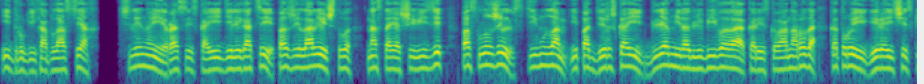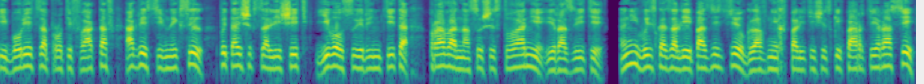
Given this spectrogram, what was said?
и других областях. Члены российской делегации пожелали, что настоящий визит послужил стимулом и поддержкой для миролюбивого корейского народа, который героически борется против актов агрессивных сил, пытающихся лишить его суверенитета, права на существование и развитие. Они высказали позицию главных политических партий России,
